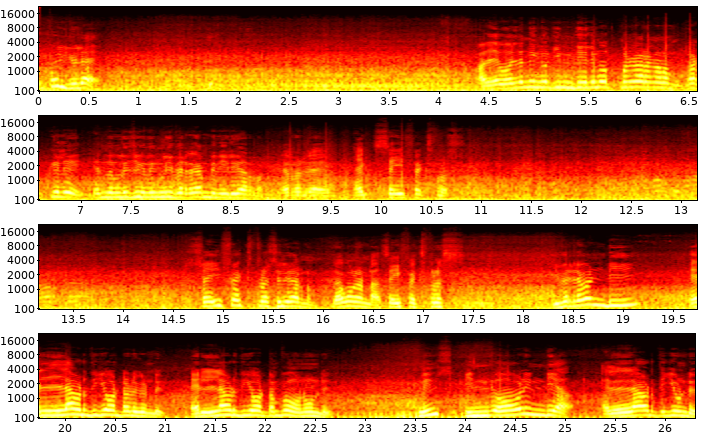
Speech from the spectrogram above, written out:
എപ്പോൾ ഇരിക്കൂലേ അതേപോലെ നിങ്ങൾക്ക് ഇന്ത്യയിൽ മൊത്തം കറങ്ങണം ട്രക്കിൽ എന്നുള്ളത് നിങ്ങൾ ഇവരുടെ കമ്പനിയിൽ കയറണം. എവിടെ സേഫ് എക്സ്പ്രസ് സേഫ് എക്സ്പ്രസ്സിൽ കയറണം. ഇതാ കൊണ്ടുണ്ട സേഫ് എക്സ്പ്രസ് ഇവരുടെ വണ്ടി എല്ലായിടത്തേക്കും ഓട്ടം എടുക്കുന്നുണ്ട്. എല്ലായിടത്തേക്കും ഓട്ടം പോകണമുണ്ട് മീൻസ് ഇൻ ഓൾ ഇന്ത്യ എല്ലായിടത്തേക്കും ഉണ്ട്.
